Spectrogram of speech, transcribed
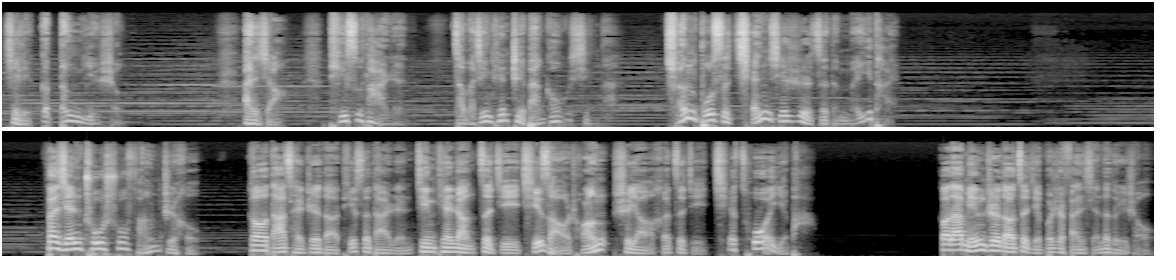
心里咯噔一声。暗想，提斯大人，怎么今天这般高兴呢？全不似前些日子的没态。范闲出书房之后，高达才知道提斯大人今天让自己起早床是要和自己切磋一把。高达明知道自己不是范闲的对手，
